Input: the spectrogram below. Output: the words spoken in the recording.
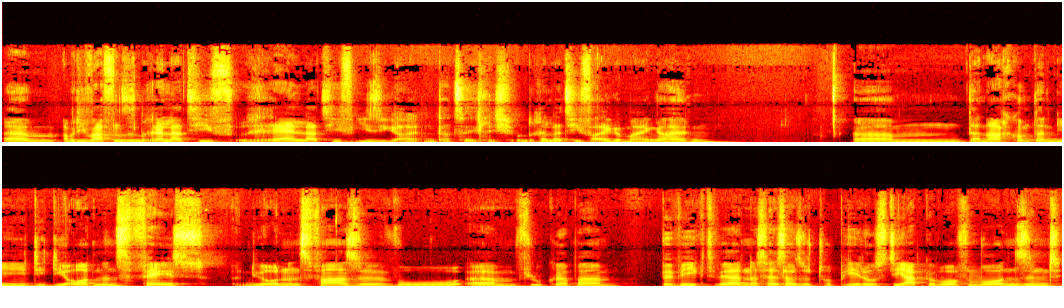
Ähm, aber die Waffen sind relativ, relativ easy gehalten tatsächlich und relativ allgemein gehalten. Ähm, danach kommt dann die, die, die Ordnance Phase, die Ordnance Phase, wo ähm, Flugkörper bewegt werden. Das heißt also Torpedos, die abgeworfen worden sind.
